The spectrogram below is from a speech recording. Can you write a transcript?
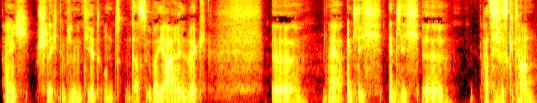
eigentlich schlecht implementiert und das über Jahre hinweg. Äh, naja, endlich, endlich äh, hat sich was getan.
